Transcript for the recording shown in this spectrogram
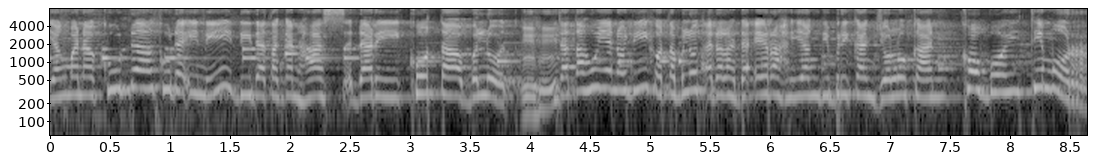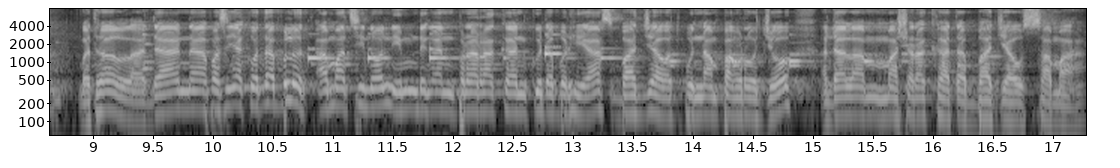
yang mana kuda-kuda ini didatangkan khas dari Kota Belut. Mm-hmm. Kita tahu ya Nodi, Kota Belut adalah daerah yang diberikan jolokan Koboi Timur. Betul dan uh, pastinya Kota Belut amat sinonim dengan perarakan kuda berhias, bajau ataupun nampang rojo dalam masyarakat Bajau Sama.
